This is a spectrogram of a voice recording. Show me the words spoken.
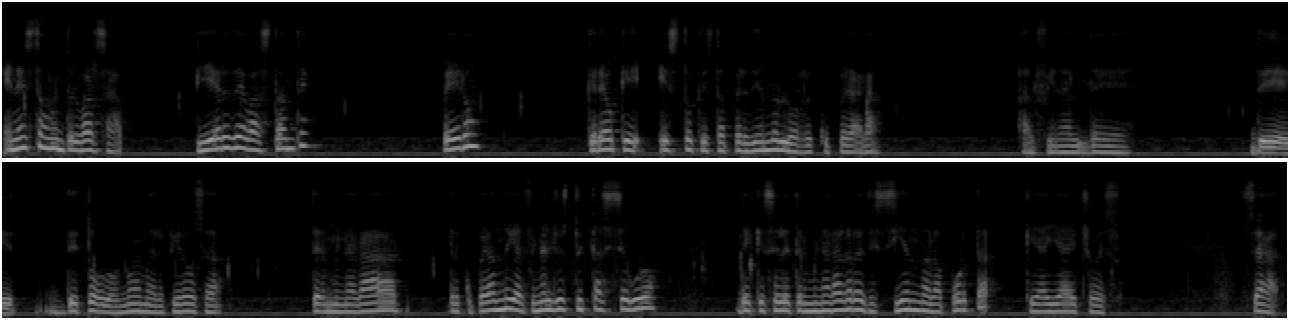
en este momento el Barça pierde bastante, pero creo que esto que está perdiendo lo recuperará al final de, de, de todo, ¿no? Me refiero, o sea, terminará recuperando y al final yo estoy casi seguro de que se le terminará agradeciendo a la porta que haya hecho eso. O sea,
